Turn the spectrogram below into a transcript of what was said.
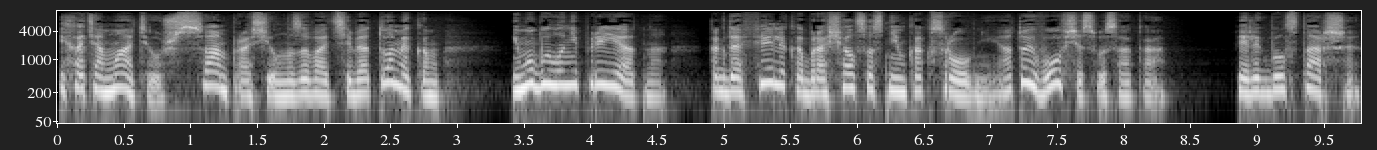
И хотя Матюш сам просил называть себя Томиком, ему было неприятно, когда Фелик обращался с ним как с ровней, а то и вовсе свысока. Фелик был старше.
